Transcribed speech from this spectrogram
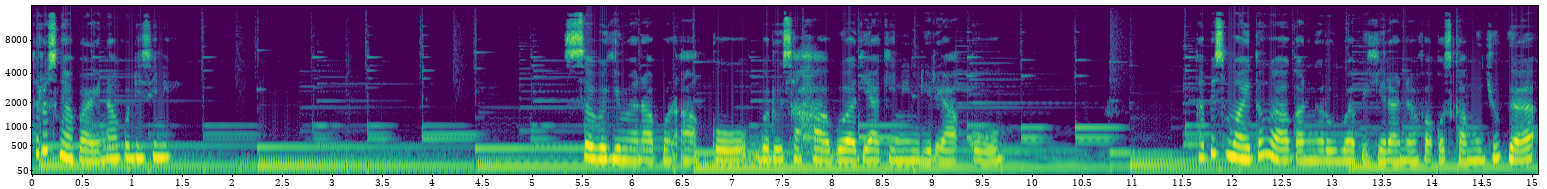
Terus ngapain aku di sini? sebagaimanapun aku berusaha buat yakinin diri aku tapi semua itu gak akan ngerubah pikiran dan fokus kamu juga.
